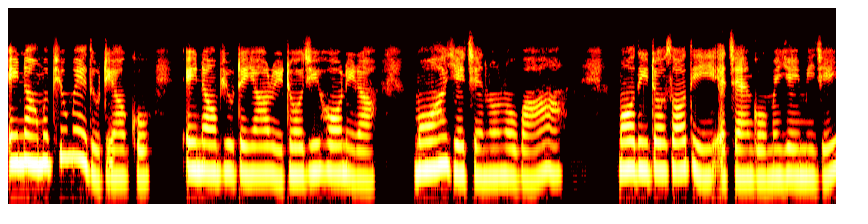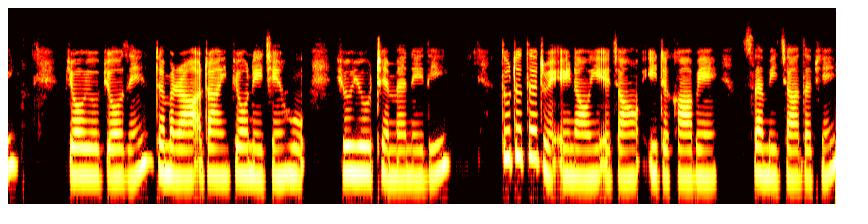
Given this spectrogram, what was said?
အိမ်အောင်မဖြူမဲ့သူတယောက်ကိုအိမ်အောင်ဖြူတရားတွေဒေါ်ကြီးဟောနေတာမောအားရဲခြင်းလွန်းလို့ပါမော်ဒီတော်စောသည်အကြံကိုမယိမ့်မိကြပြောရိုးပြောစဉ်ဓမ္မရာအတိုင်းပြောနေခြင်းဟုရိုးရိုးထင်မှတ်နေသည်သူတသက်တွင်အိမ်အောင်၏အကြောင်းဤတကားပင်စက်မိကြသဖြင့်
